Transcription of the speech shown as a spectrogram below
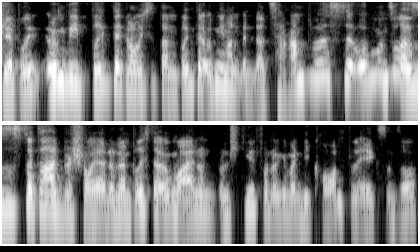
der bringt, irgendwie bringt er, glaube ich, dann bringt er irgendjemand mit einer Zahnbürste um und so. Also es ist total bescheuert. Und dann bricht er irgendwo ein und, und stiehlt von irgendjemandem die Cornflakes und so.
